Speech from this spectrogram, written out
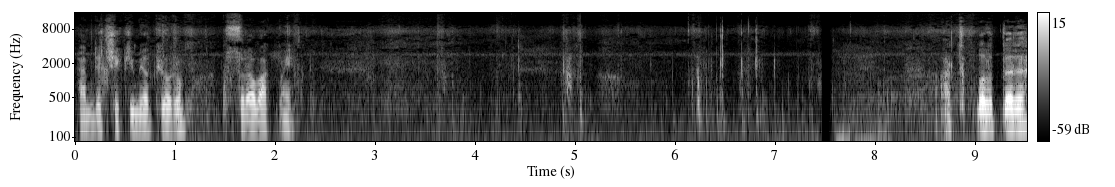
Hem de çekim yapıyorum. Kusura bakmayın. Artık balıkları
